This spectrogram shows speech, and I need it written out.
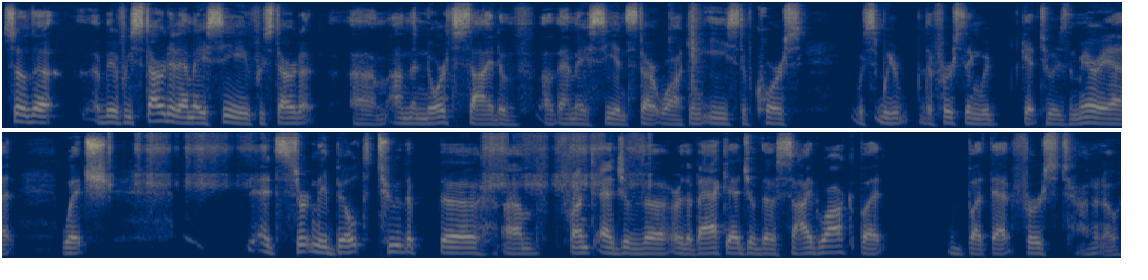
So the I mean, if we start at MAC, if we start um, on the north side of, of MAC and start walking east, of course, we the first thing we'd get to is the Marriott, which it's certainly built to the the um, front edge of the or the back edge of the sidewalk, but but that first I don't know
